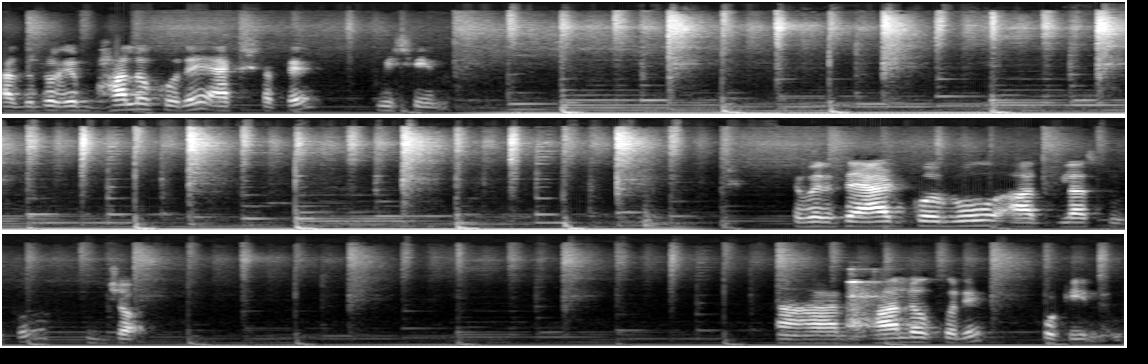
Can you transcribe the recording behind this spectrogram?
আর দুটোকে ভালো করে একসাথে মিশিয়ে নেব। এবার এতে অ্যাড করব আধ গ্লাস মতো জল। আর ভালো করে ফুটিয়ে নেব।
